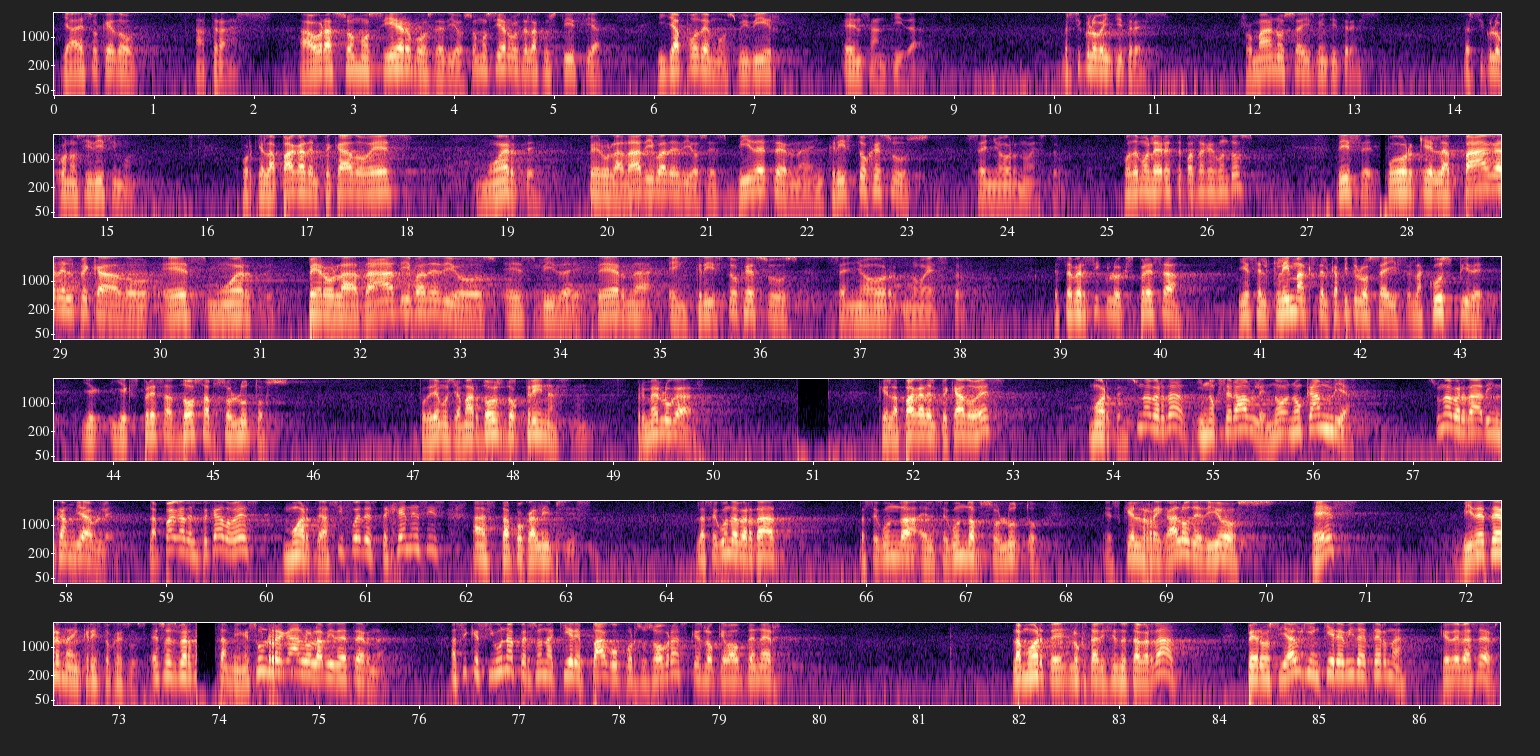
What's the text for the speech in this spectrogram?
Ya eso quedó atrás. Ahora somos siervos de Dios, somos siervos de la justicia y ya podemos vivir en santidad. Versículo 23. Romanos 6, 23. Versículo conocidísimo. Porque la paga del pecado es muerte, pero la dádiva de Dios es vida eterna en Cristo Jesús, Señor nuestro. ¿Podemos leer este pasaje juntos? Dice, porque la paga del pecado es muerte, pero la dádiva de Dios es vida eterna en Cristo Jesús, Señor nuestro. Este versículo expresa, y es el clímax del capítulo 6, es la cúspide, y, expresa dos absolutos, podríamos llamar dos doctrinas. En primer lugar, que la paga del pecado es muerte. Es una verdad inoxerable, no, no cambia. Es una verdad incambiable. La paga del pecado es muerte. Así fue desde Génesis hasta Apocalipsis. La segunda verdad, la segunda, el segundo absoluto es que el regalo de Dios es vida eterna en Cristo Jesús. Eso es verdad también, es un regalo la vida eterna. Así que si una persona quiere pago por sus obras, ¿qué es lo que va a obtener? La muerte, lo que está diciendo esta verdad. Pero si alguien quiere vida eterna, ¿qué debe hacer?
